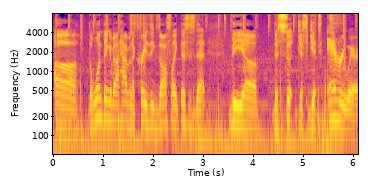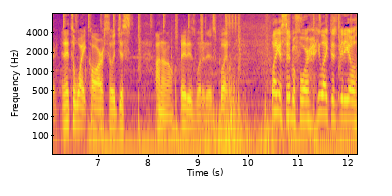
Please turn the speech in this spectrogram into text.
Uh the one thing about having a crazy exhaust like this is that the uh the soot just gets everywhere. And it's a white car so it just i don't know. It is what it is. But like i said before if you like this video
